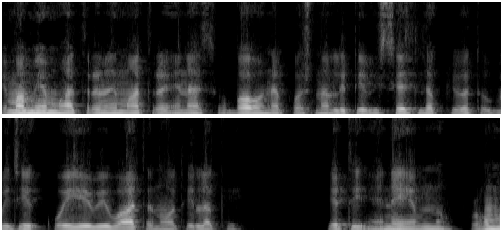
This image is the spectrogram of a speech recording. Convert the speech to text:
તેમાં મેં માત્ર ને માત્ર એના સ્વભાવ અને પર્સનાલિટી વિશે જ લખ્યું હતું. બીજી કોઈ એવી વાત નહોતી લખી. જેથી એને એમનો ભ્રમ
